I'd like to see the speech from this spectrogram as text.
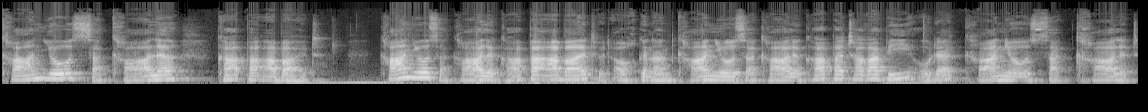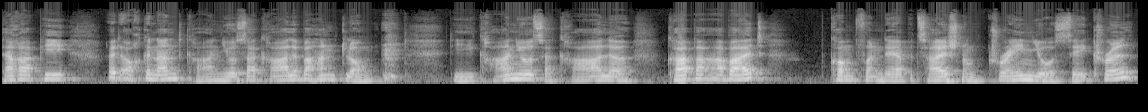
Kraniosakrale Körperarbeit. Kraniosakrale Körperarbeit wird auch genannt Kraniosakrale Körpertherapie oder Kraniosakrale Therapie, wird auch genannt Kraniosakrale Behandlung. Die Kraniosakrale Körperarbeit kommt von der Bezeichnung craniosacral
